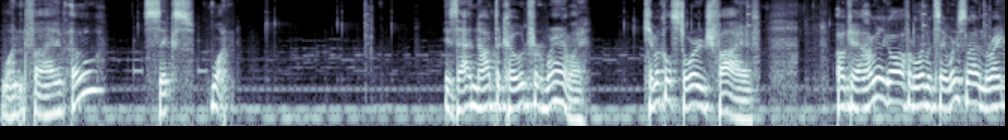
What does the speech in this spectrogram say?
15061. Is that not the code for... Where am I? Chemical storage 5. Okay, I'm gonna go off on a limb and say we're just not in the right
